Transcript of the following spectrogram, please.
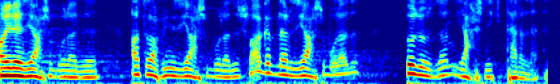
oilangiz yaxshi bo'ladi atrofingiz yaxshi bo'ladi shogirdlaringiz yaxshi bo'ladi o'z o'zidan yaxshilik taraladi.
